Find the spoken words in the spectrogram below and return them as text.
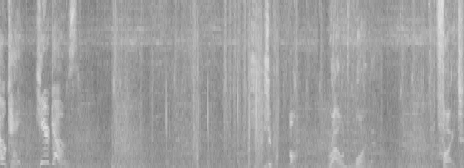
Okay, here goes. Round one. Fight.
